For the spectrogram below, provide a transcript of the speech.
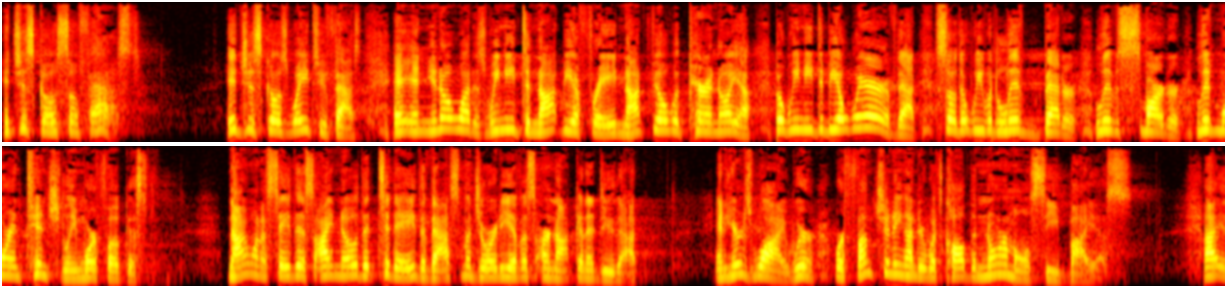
It just goes so fast. It just goes way too fast. And, and, you know what? Is we need to not be afraid, not filled with paranoia, but we need to be aware of that so that we would live better, live smarter, live more intentionally, more focused. Now, I want to say this. I know that today the vast majority of us are not going to do that. And here's why we're, we're functioning under what's called the normalcy bias. Uh,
